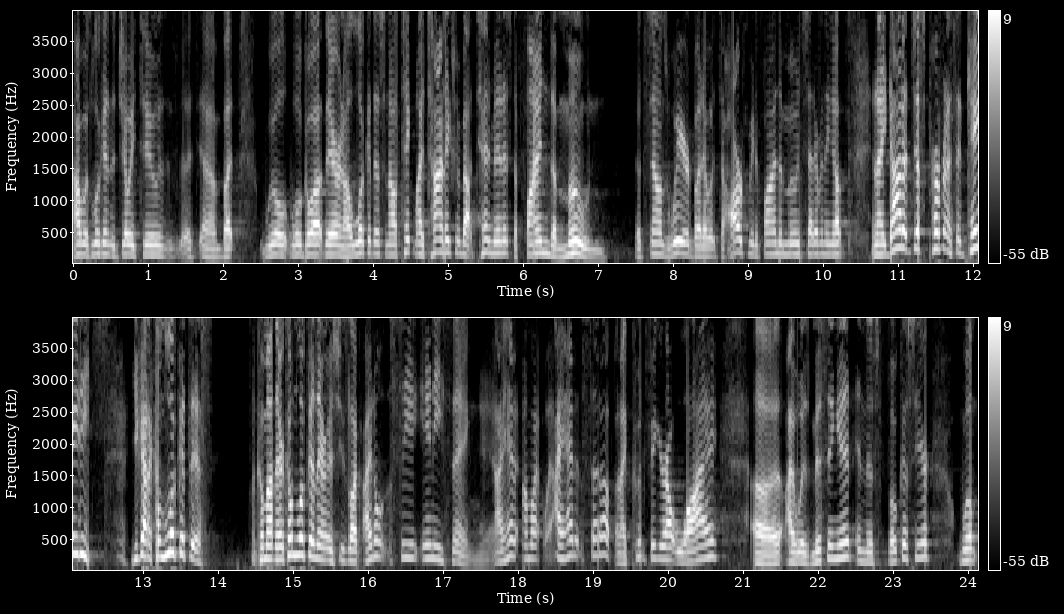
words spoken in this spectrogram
I was looking at the Joey too, uh, um, but we'll, we'll go out there and I'll look at this and I'll take my time. It takes me about 10 minutes to find the moon. That sounds weird, but it, it's hard for me to find the moon, set everything up. And I got it just perfect. I said, Katie, you got to come look at this. Come out there, come look in there. And she's like, I don't see anything. I had, I'm like, I had it set up and I couldn't figure out why uh, I was missing it in this focus here. Well,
